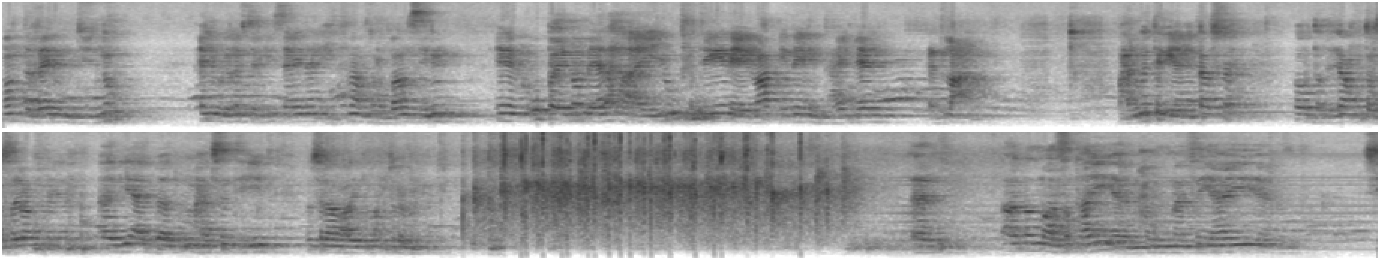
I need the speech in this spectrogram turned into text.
Mantiqa inaynu diidno. Cilmiga laftarkiisa aynan ihtimaam fara badan siinin. Inaynu u bayno meelaha ay iyagu ka tegeen aynu arkayna inay tahay meel cidlac waxaan uga tegayaa niqaashka dhowr daqiiqaan ku darsaday baan filaya aada iyo aad baad u mahadsan tihiin wasalaamu calaykum waraxmatullahi wabarakatu aad baad mahadsan tahay maxamed mahadsan yahay si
